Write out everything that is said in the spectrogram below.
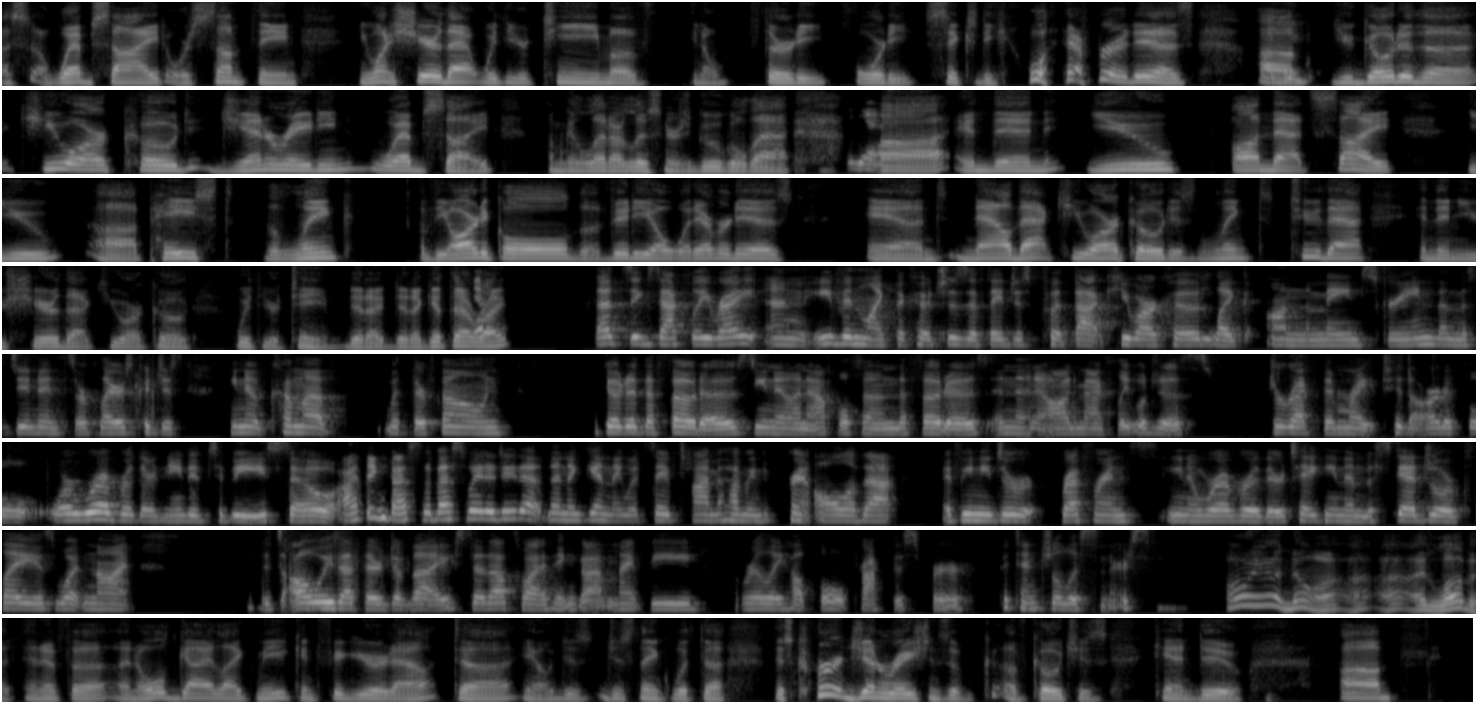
a website or something. You want to share that with your team of, you know, 30, 40, 60, whatever it is. Um, you go to the QR code generating website. I'm going to let our listeners Google that. Yes. Uh, and then you on that site, you uh, paste the link of the article, the video, whatever it is. And now that QR code is linked to that. And then you share that QR code with your team. Did I did I get that right? That's exactly right. And even like the coaches, if they just put that QR code like on the main screen, then the students or players could just, you know, come up with their phone, go to the photos, you know, an Apple phone, the photos, and then it automatically will just direct them right to the article or wherever they're needed to be. So I think that's the best way to do that. Then again, they would save time having to print all of that. If you need to reference, you know, wherever they're taking them, the schedule or plays, whatnot, it's always at their device. So that's why I think that might be really helpful practice for potential listeners. Oh yeah, no, I I love it. And if uh, an old guy like me can figure it out, uh, you know, just just think what the this current generations of of coaches can do. Um,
